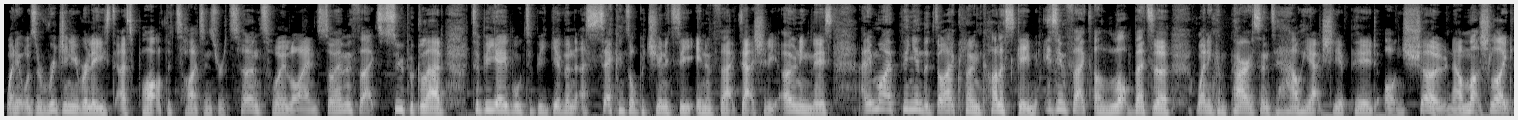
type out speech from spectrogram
when it was originally released as part of the Titans Return toy line, so I'm in fact super glad to be able to be given a second opportunity in in fact actually owning this, and in my opinion the Diaclone colour scheme is in fact a lot better when in comparison to how he actually appeared on show. Now, much like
